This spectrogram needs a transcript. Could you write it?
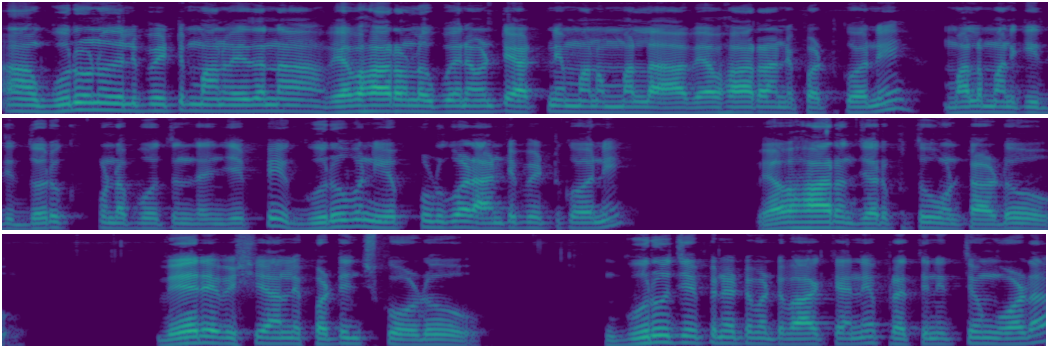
ఆ, వదిలిపెట్టి మనం ఏదైనా వ్యవహారంలోకి పోయినామంటే అట్నే మనం మళ్ళీ ఆ వ్యవహారాన్ని పట్టుకొని మళ్ళీ మనకి ఇది దొరకకుండా పోతుందని చెప్పి గురువుని ఎప్పుడు కూడా అంటిపెట్టుకొని వ్యవహారం జరుపుతూ ఉంటాడు. వేరే విషయాల్ని పట్టించుకోడు. గురువు చెప్పినటువంటి వాక్యాన్ని ప్రతినిత్యం కూడా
